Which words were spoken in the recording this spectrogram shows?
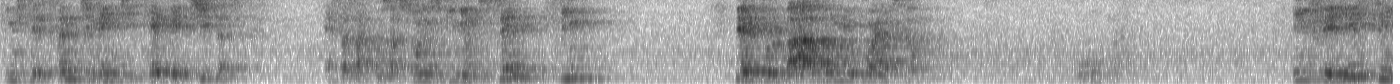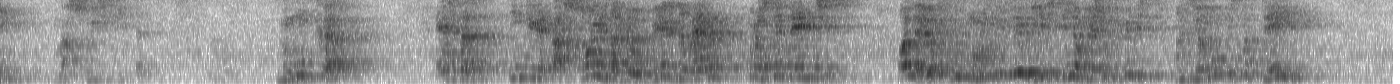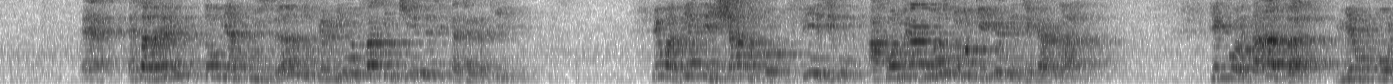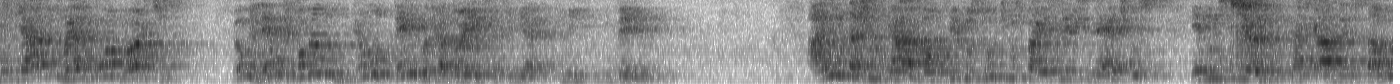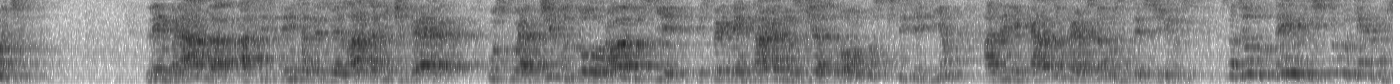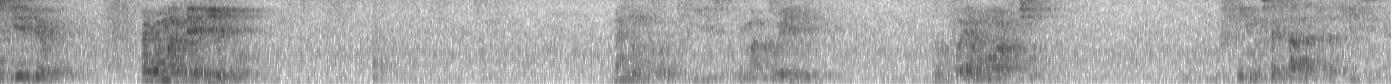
incessantemente repetidas, essas acusações vinham sem fim, perturbavam-me o coração. Opa. Infeliz sim, mas suicida. Nunca. Essas increpações, a meu ver, não eram procedentes. Olha, eu fui muito infeliz, sim, eu vejo que fui feliz, mas eu não me espantei. É, essa maneira acusando, para mim não faz sentido isso que está dizendo aqui. Eu havia deixado o corpo físico a contragosto, eu não queria ter desencarnado. Recordava meu porfiado duelo com a morte. Eu me lembro de como eu, eu lutei contra a doença que me, que me veio. Ainda julgava ouvir os últimos pareceres médicos enunciando na casa de saúde. Lembrava a assistência desvelada que tivera, os curativos dolorosos que experimentara nos dias longos que se seguiam à delicada operação dos intestinos. Mas eu lutei, eu fiz tudo o que era possível para me manter vivo. Mas não foi o físico que matou ele. Não foi a morte, o fim, o cessar da vida física.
